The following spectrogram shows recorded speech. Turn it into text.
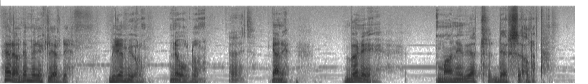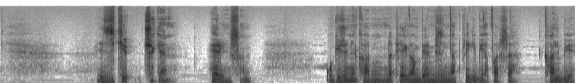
Ha, Herhalde meleklerdi. Bilemiyorum ne olduğunu. Evet. Yani böyle maneviyat dersi alıp zikir çeken her insan o gecenin karnında peygamberimizin yaptığı gibi yaparsa kalbi,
